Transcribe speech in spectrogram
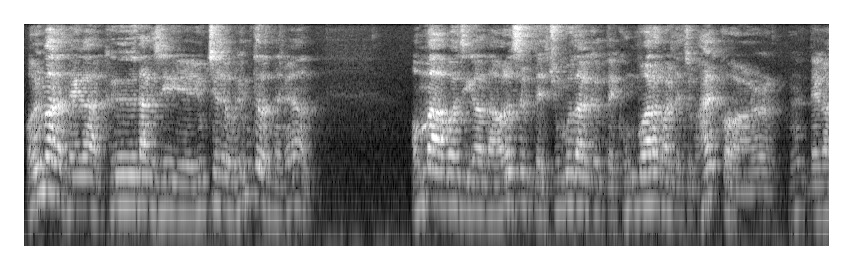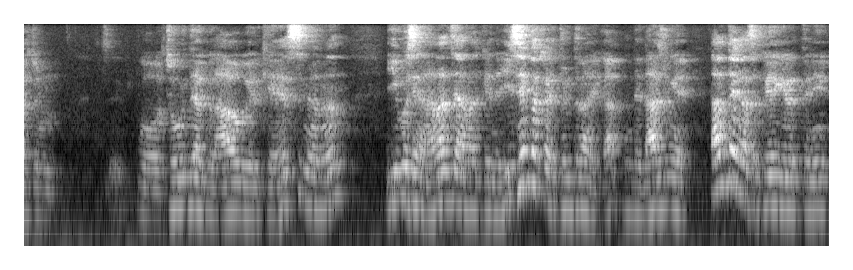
얼마나 내가 그 당시에 육체적으로 힘들었냐면 엄마 아버지가 나 어렸을 때 중고등학교 때 공부하라고 할 때 좀 할걸. 내가 좀 뭐 좋은 대학교 나오고 이렇게 했으면은 이 고생 안 하지 않았겠냐. 이 생각까지 들더라니까. 근데 나중에 딴 데 가서 그 얘기를 했더니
